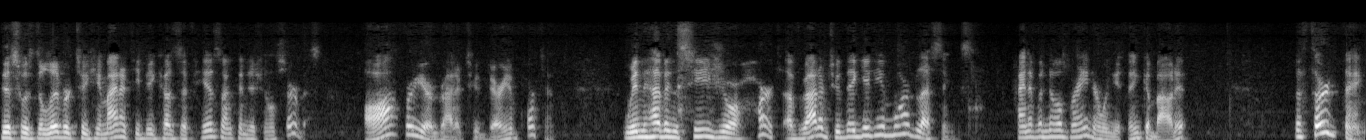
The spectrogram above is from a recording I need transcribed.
this was delivered to humanity because of his unconditional service. Offer your gratitude very important when heaven sees your heart of gratitude they give you more blessings. Kind of a no-brainer when you think about it. The third thing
